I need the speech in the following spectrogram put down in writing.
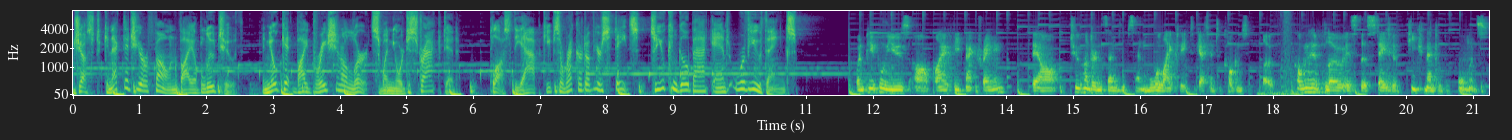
Just connect it to your phone via Bluetooth, and you'll get vibration alerts when you're distracted. Plus, the app keeps a record of your states so you can go back and review things. When people use our biofeedback training, they are 270% more likely to get into cognitive flow. Cognitive flow is the state of peak mental performance.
